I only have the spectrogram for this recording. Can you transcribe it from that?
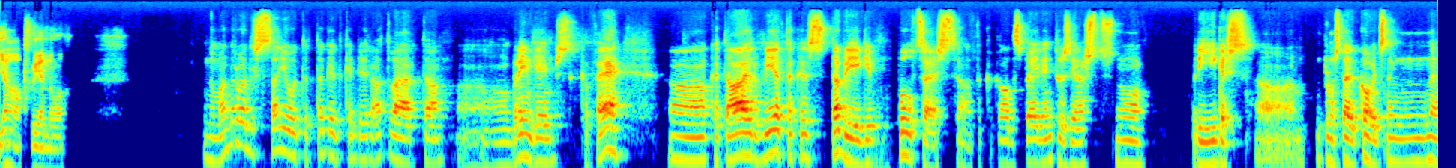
jāapvieno Nu, man rodas sajūta, tagad, kad ir atvērta uh, Brain Games kafē, uh, ka tā ir vieta, kas dabīgi pulcēs uh, galda spēļu entuziastus no Rīgas. Uh, protams, tagad Covid ne, ne,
